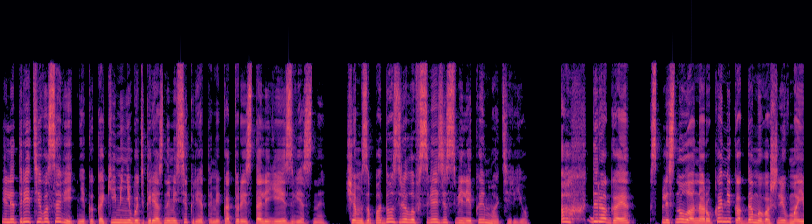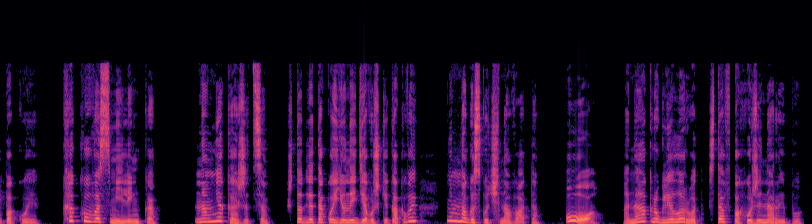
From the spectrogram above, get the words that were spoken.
или третьего советника какими-нибудь грязными секретами, которые стали ей известны, чем заподозрила в связи с Великой Матерью. «Ах, дорогая!» – всплеснула она руками, когда мы вошли в мои покои. «Как у вас миленько! Но мне кажется, что для такой юной девушки, как вы, немного скучновато». «О!» – она округлила рот, став похожей на рыбу.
